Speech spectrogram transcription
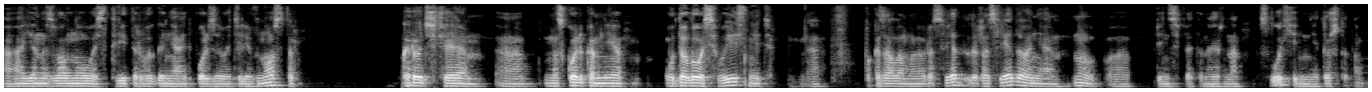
Я назвал новость «Твиттер выгоняет пользователей в Ностер». Короче, насколько мне удалось выяснить, показало мое расследование, ну, принципе, это, наверное, слухи, не то, что там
